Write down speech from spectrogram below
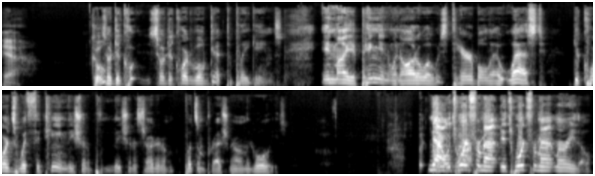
Yeah. cool. So Daccord, so Daccord will get to play games. In my opinion, when Ottawa was terrible out west, Daccord's with the team. They should have they should have started him, put some pressure on the goalies. Now I- it's worked for Matt. It's worked for Matt Murray though.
